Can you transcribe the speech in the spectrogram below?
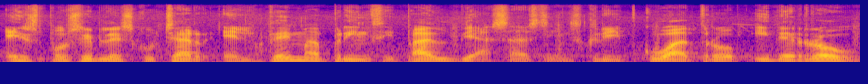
es posible escuchar el tema principal de Assassin's Creed 4 y de Rogue,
